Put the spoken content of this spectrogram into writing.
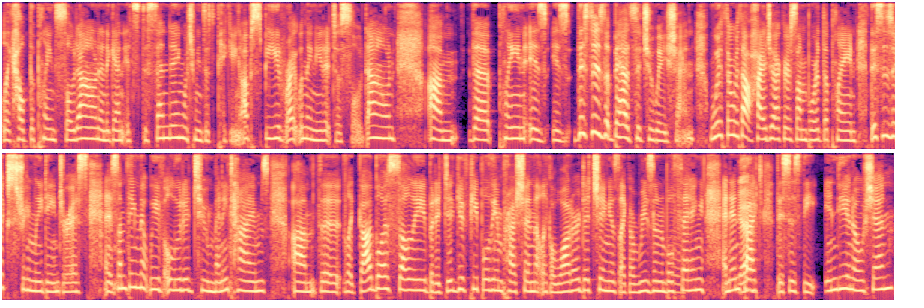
like help the plane slow down. And again, it's descending descending, which means it's picking up speed right when they need it to slow down. Um, the plane is is this is a bad situation with or without hijackers on board the plane. This is extremely dangerous, and it's something that we've alluded to many times. Um, the like God bless Sully, but it did give people the impression that like a water ditching is like a reasonable thing, and in Yeah. fact, this is the Indian Ocean.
